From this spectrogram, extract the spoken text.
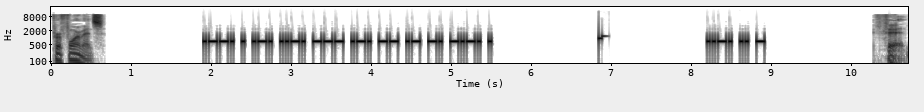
Performance. Fit.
